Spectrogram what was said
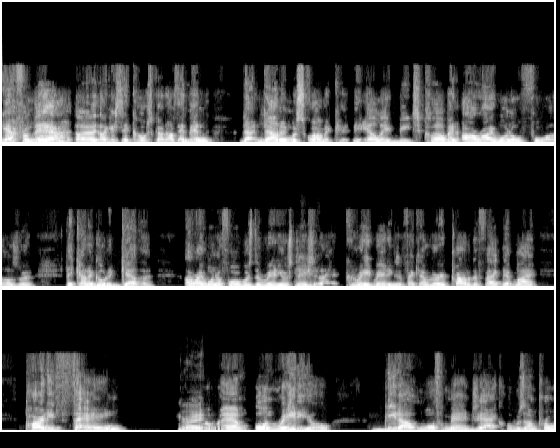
yeah, from there, uh, like I said, Coast Guard House, and then that, down in Misquamicut, the LA Beach Club and RI 104. Those were they kind of go together. RI 104 was the radio station. I had great ratings. In fact, I'm very proud of the fact that my party thing Right. program on radio beat out Wolfman Jack, who was on Pro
